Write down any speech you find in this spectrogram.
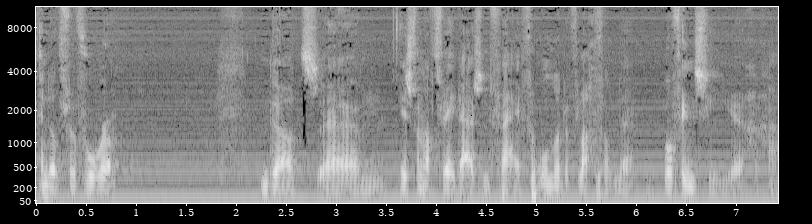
en dat vervoer dat um, is vanaf 2005 onder de vlag van de provincie uh, gegaan.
